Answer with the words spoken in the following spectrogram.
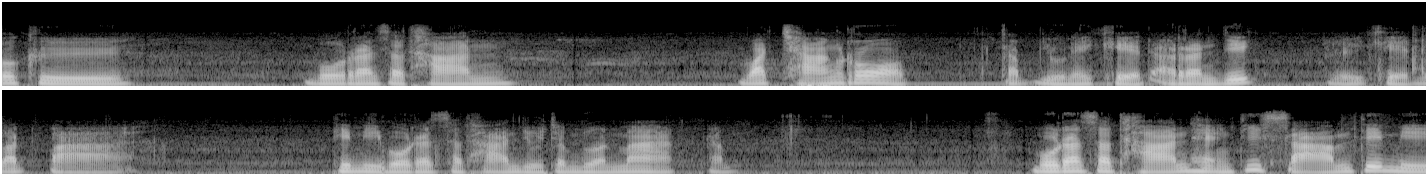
ก็คือ โบราณสถานวัดช้างรอบกับอยู่ในเขตอรัญยิก หรือเขตวัดป่า ที่มีโบราณสถานอยู่จำนวนมากครับโบราณสถานแห่งที่สามที่มี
